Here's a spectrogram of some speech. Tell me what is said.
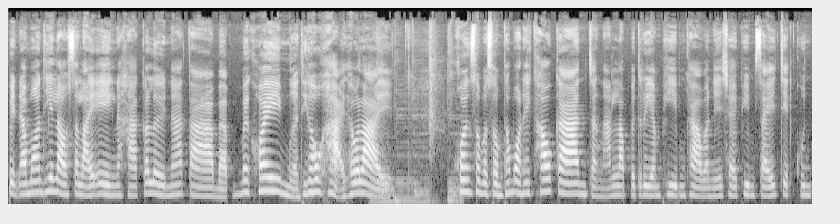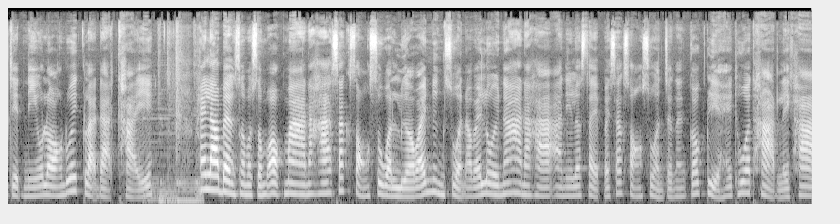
เป็นอัลมอนด์ที่เราสไลด์เองนะคะ ก็เลยหน้าตาแบบไม่ค่อยเหมือนที่เขาขายเท่าไหร่ คนส่วนผสมทั้งหมดให้เข้ากัน จากนั้นเราไปเตรียมพิมพ์ค่ะ วันนี้ใช้พิมพ์ไซส์7คูณ7นิ้วรองด้วยกระดาษไข ให้เราแบ่งส่วนผสมออกมานะคะ สัก 2 ส่วนเหลือไว้ 1 ส่วนเอาไว้โรยหน้านะคะ อันนี้เราใส่ไปสัก 2 ส่วนจากนั้นก็เกลี่ยให้ทั่วถาดเลยค่ะ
